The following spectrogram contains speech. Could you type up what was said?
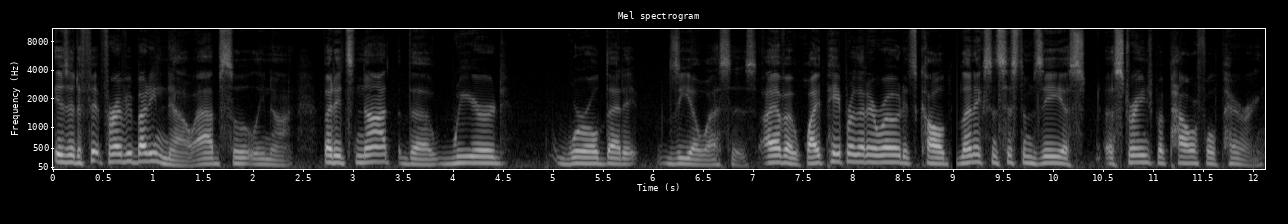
Is it a fit for everybody? No, absolutely not. But it's not the weird world that it ZOS is. I have a white paper that I wrote. It's called Linux and System Z, a, a strange but powerful pairing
